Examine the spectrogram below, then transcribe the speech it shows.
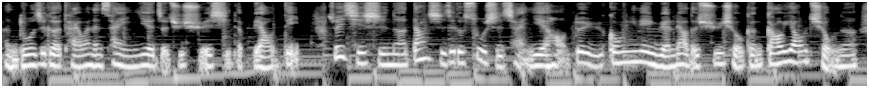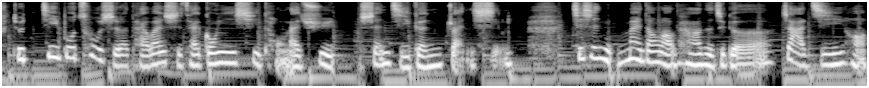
很多这个台湾的餐饮业者去学习的标的。所以其实呢，当时这个素食产业哈，对于供应链原料的需求跟高要求呢，就进一步促使了台湾食材供应系统来去。升级跟转型，其实麦当劳它的这个炸鸡哈，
